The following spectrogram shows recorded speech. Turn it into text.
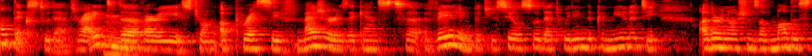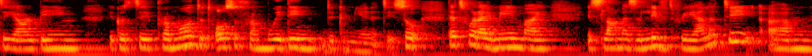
context to that, right? Mhm. The very strong oppressive measures against uh, veiling, but you see also that within the community, other notions of modesty are being, you could say, promoted also from within the community. So that's what I mean by Islam as a lived reality. Um,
